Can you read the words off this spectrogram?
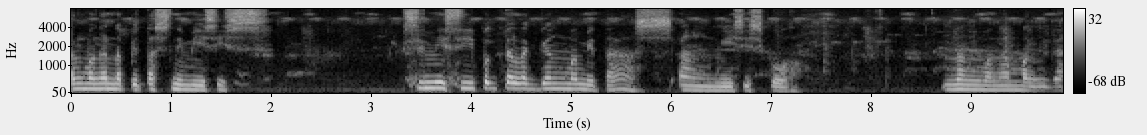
ang mga napitas ni Mrs. Sinisipag talagang mamitas ang Mrs. ko ng mga mangga.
